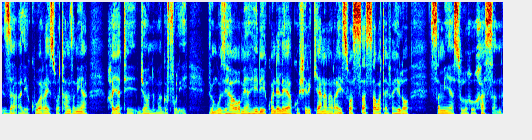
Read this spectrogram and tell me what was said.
za aliyekuwa rais wa Tanzania hayati John Magufuli. Viongozi hao wameahidi kuendelea kushirikiana na rais wa sasa wa taifa hilo Samia Suluhu Hassan.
